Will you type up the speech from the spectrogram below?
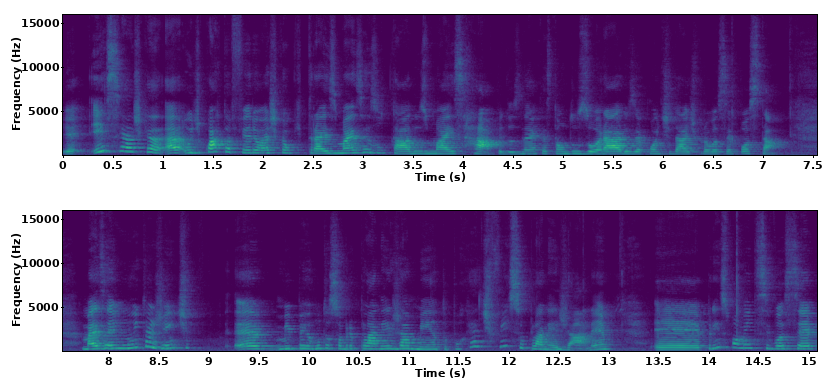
Esse acho que é, o de quarta-feira eu acho que é o que traz mais resultados mais rápidos, né? A questão dos horários e a quantidade para você postar. Mas aí muita gente é, me pergunta sobre planejamento, porque é difícil planejar, né? É, principalmente se você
